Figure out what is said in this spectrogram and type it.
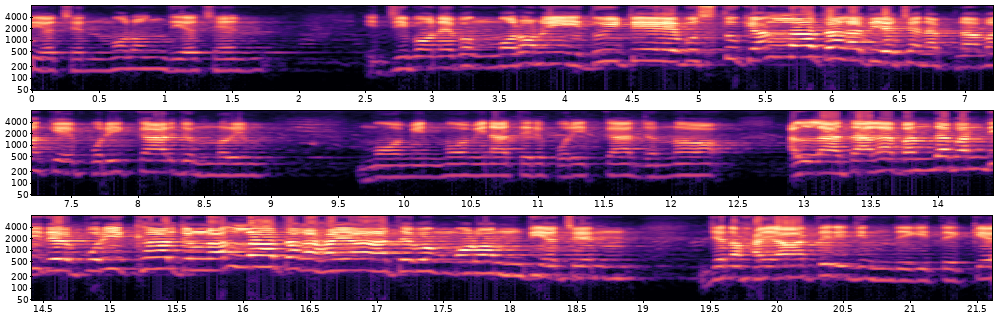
দিয়েছেন, মরণ দিয়েছেন। জীবন এবং মরণ এই দুইটি বস্তুকে আল্লাহ তালা দিয়েছেন আপনি আমাকে পরীক্ষার জন্য মমিন, মমিনাতের পরীক্ষার জন্য। আল্লাহ তালা বান্দা বান্দিদের পরীক্ষার জন্য আল্লাহ তালা হায়াত এবং মরণ দিয়েছেন। যেন হায়াতের জিন্দিগিতে কে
